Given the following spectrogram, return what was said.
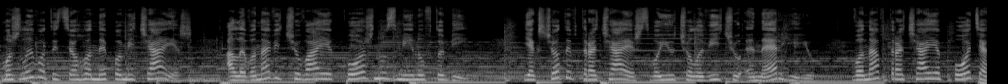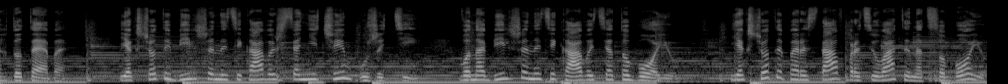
Можливо, ти цього не помічаєш, але вона відчуває кожну зміну в тобі. Якщо ти втрачаєш свою чоловічу енергію, вона втрачає потяг до тебе. Якщо ти більше не цікавишся нічим у житті, вона більше не цікавиться тобою. Якщо ти перестав працювати над собою,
